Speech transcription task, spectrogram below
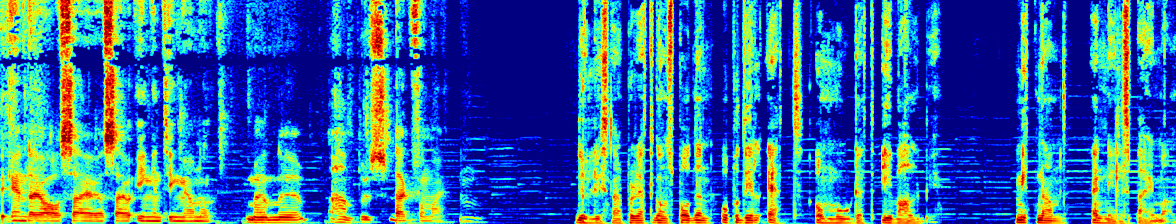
Det enda jag har att säga, jag säger ingenting mer nu. Men eh, Hampus, Tack för mig. Du lyssnar på Rättegångspodden och på del 1 om mordet i Vallby. Mitt namn är Nils Bergman.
